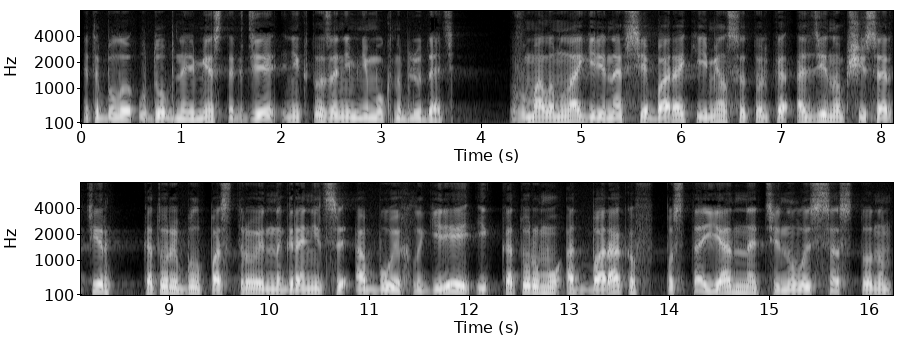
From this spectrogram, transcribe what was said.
Это было удобное место, где никто за ним не мог наблюдать. В малом лагере на все бараки имелся только один общий сортир, который был построен на границе обоих лагерей и к которому от бараков постоянно тянулась со стоном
